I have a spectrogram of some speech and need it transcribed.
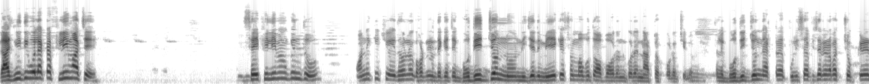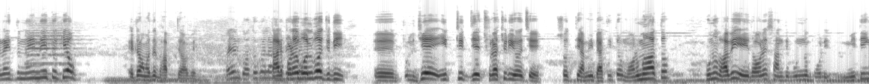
রাজনীতি বলে একটা ফিল্ম আছে। সেই ফিল্মেও কিন্তু অনেক কিছু এই ধরনের ঘটনা দেখেছে। গদির জন্য নিজের মেয়েকে সম্ভবত অপহরণ করে নাটক করেছিল। তাহলে গদির জন্য একটা পুলিশ অফিসারের আবার চোখ কেড়ে নেই তো নেই নেই তো কেউ? এটা আমাদের ভাবতে হবে। তারপরেও বলব যদি যে ইট টিট যে ছোড়াছুরি হয়েছে সত্যি আমি ব্যতীত মর্মাহত কোনোভাবেই এই ধরনের শান্তিপূর্ণ মিটিং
